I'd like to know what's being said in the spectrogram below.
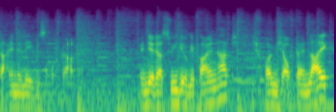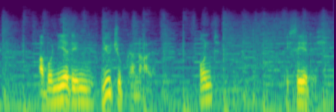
deine Lebensaufgabe. Wenn dir das Video gefallen hat, ich freue mich auf dein Like, abonniere den YouTube-Kanal und ich sehe dich.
